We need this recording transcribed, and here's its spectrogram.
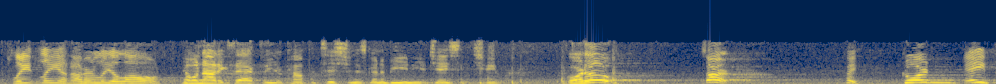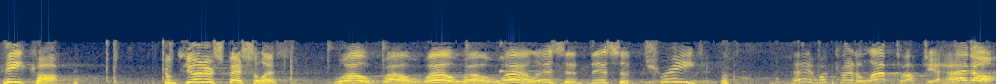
Completely and utterly alone. No, well, not exactly. Your competition is going to be in the adjacent chamber. Gordo! Sir. Hey, Gordon A. Peacock. Computer specialist. Well, well, well, well, well, isn't this a treat? Hey, what kind of laptop do you have? Randall,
